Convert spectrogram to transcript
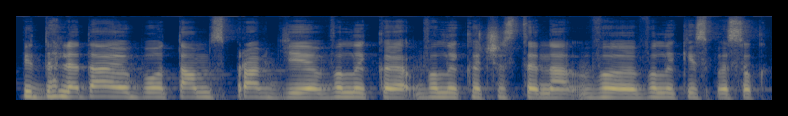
підглядаю, бо там справді велика велика частина великий список.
